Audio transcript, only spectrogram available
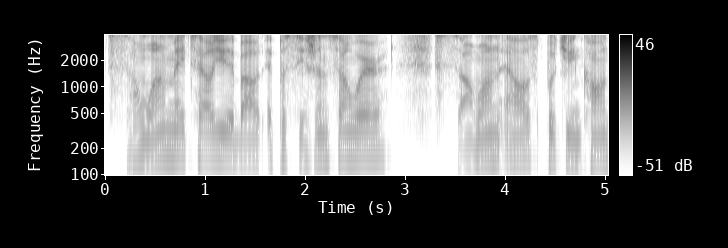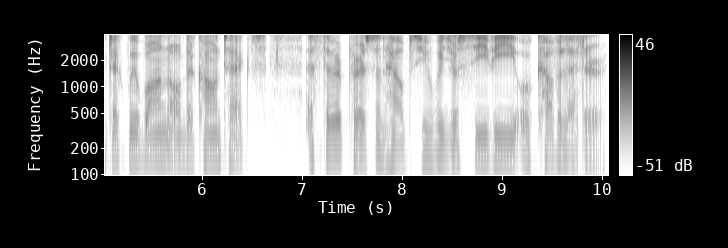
Someone may tell you about a position somewhere, someone else puts you in contact with one of their contacts, a third person helps you with your CV or cover letter,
